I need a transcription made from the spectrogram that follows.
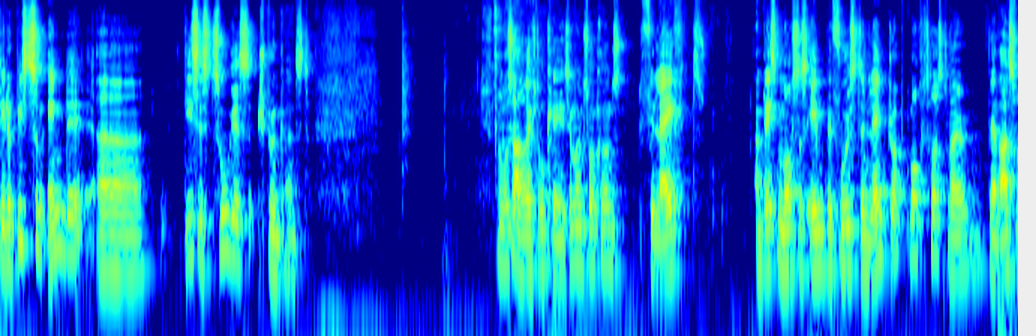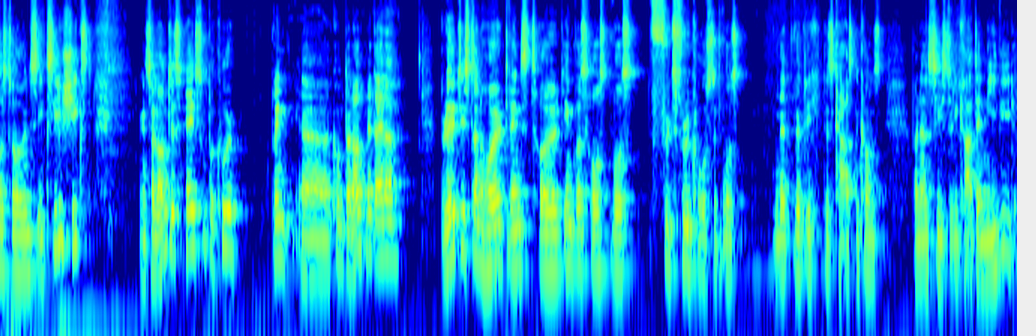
die du bis zum Ende äh, dieses Zuges spüren kannst. Was auch recht okay ist. Ich meine, so kannst vielleicht am besten machst du es eben, bevor du den Landdrop gemacht hast, weil wer weiß, was du ins Exil schickst. Wenn es ein Land ist, hey, super cool, bring, äh, kommt der Land mit einer. Blöd ist dann halt, wenn du halt irgendwas hast, was viel zu viel kostet, du nicht wirklich das casten kannst, weil dann siehst du die Karte nie wieder.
